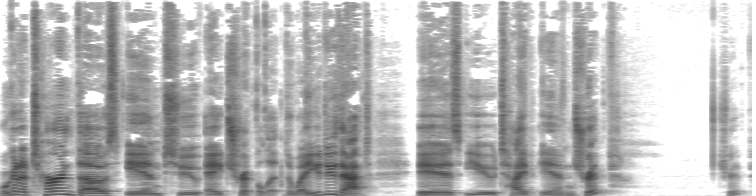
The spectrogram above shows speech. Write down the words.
We're gonna turn those into a triplet. The way you do that is you type in trip, trip,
